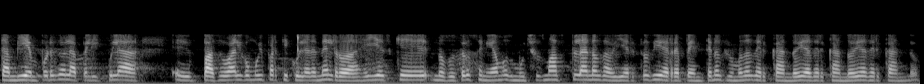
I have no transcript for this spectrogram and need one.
también por eso la película eh, pasó algo muy particular en el rodaje y es que nosotros teníamos muchos más planos abiertos y de repente nos fuimos acercando y acercando y acercando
